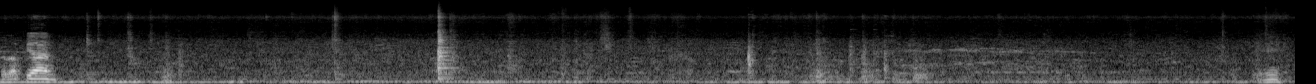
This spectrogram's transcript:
Sarap yan. Eh.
